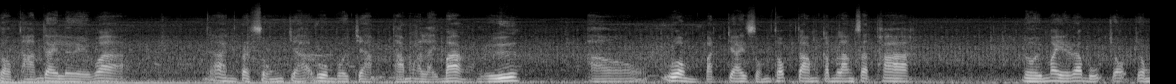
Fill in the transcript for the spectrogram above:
สอบถามได้เลยว่าท่านประสงค์จะร่วมบริจาคทำอะไรบ้าง หรือเอาร่วมปัจจัยสมทบตามกำลังศรัทธา โดยไม่ระบุเจาะจง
